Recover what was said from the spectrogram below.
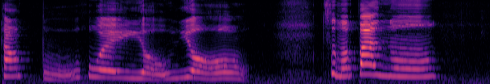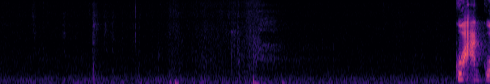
它不会游泳。怎么办呢？呱呱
